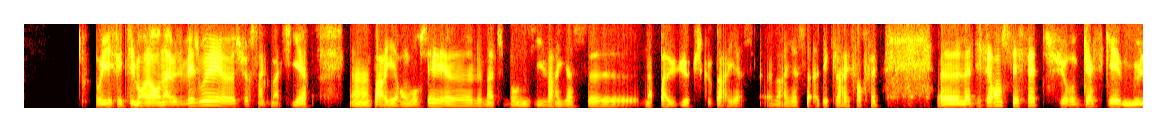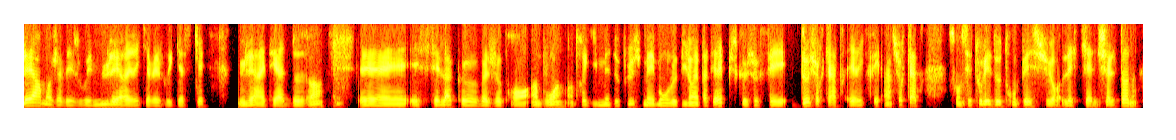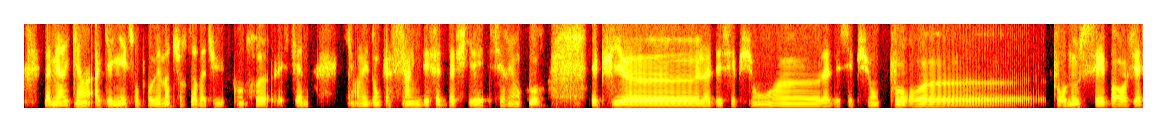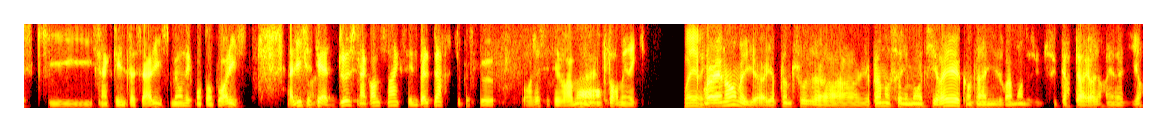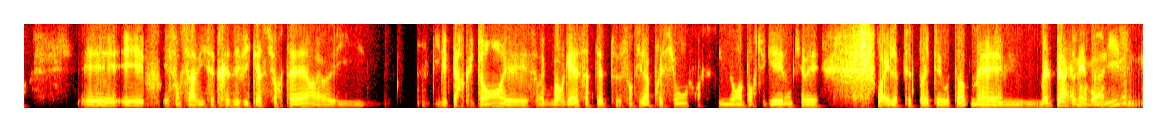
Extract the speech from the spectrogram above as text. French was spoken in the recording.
Oui, effectivement. Alors, on avait joué euh, sur cinq matchs hier. Un pari est remboursé. Euh, le match Bonzi-Varias euh, n'a pas eu lieu puisque Varias, Varias a déclaré forfait. la différence s'est faite sur Gasquet-Muller. Moi, j'avais joué Muller, Eric avait joué Gasquet. Muller était à 2-20. Et, c'est là que ben, je prends un point, entre guillemets, de plus. Mais bon, le bilan n'est pas terrible puisque je fais 2 sur 4. Eric fait 1 sur 4. Parce qu'on s'est tous les deux trompés sur l'Estienne Shelton. L'Américain a gagné son premier match sur terre battue l'Estienne, qui en est donc à 5 défaites d'affilée, série en cours. Et puis euh, la déception, euh, la déception pour euh, pour nous, c'est Borges qui s'incline face à Alice, mais on est content pour Alice. Alice était à 2,55, c'est une belle perte parce que Borges était vraiment en forme, Eric. Ouais, ouais, non, mais il y a, y a, plein de choses, il y a plein d'enseignements à tirer quand on analyse vraiment dans une super période, rien à dire. Et, et, et son service est très efficace sur terre. Il, il est percutant et c'est vrai que Borges a peut-être senti la pression. Je crois que c'est le numéro un portugais, donc il avait, ouais, il a peut-être pas été au top, mais belle perte de bon,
